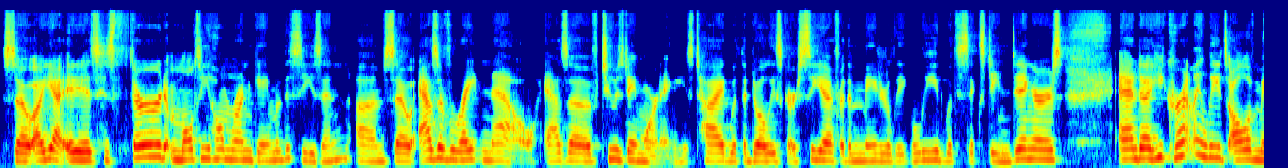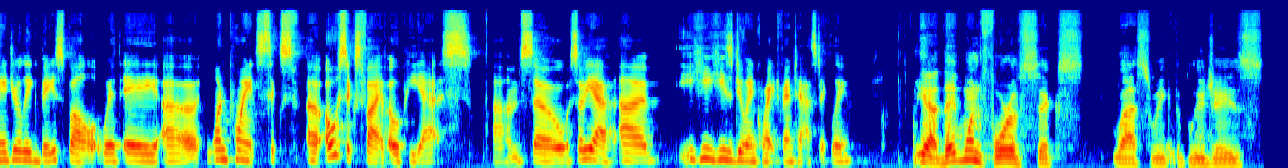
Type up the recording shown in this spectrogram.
So uh, yeah, it is his third multi home run game of the season. Um, so as of right now, as of Tuesday morning, he's tied with Adolis Garcia for the major league lead with 16 dingers, and uh, he currently leads all of Major League Baseball with a uh, 1.6065 OPS. Um, so so yeah, uh, he he's doing quite fantastically. Yeah, they've won four of six last week. The Blue Jays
